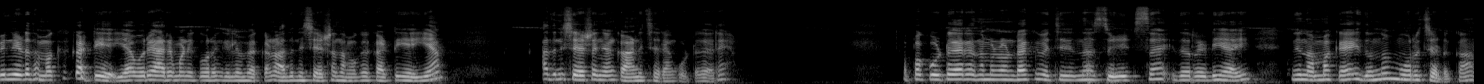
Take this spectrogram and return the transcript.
പിന്നീട് നമുക്ക് കട്ട് ചെയ്യാം. ഒരു അരമണിക്കൂറെങ്കിലും വെക്കണം. അതിന് ശേഷം നമുക്ക് കട്ട് ചെയ്യാം. അതിന് ശേഷം ഞാൻ കാണിച്ചു തരാം കൂട്ടുകാരെ. അപ്പോൾ കൂട്ടുകാരെ നമ്മൾ ഉണ്ടാക്കി വെച്ചിരുന്ന സ്വീറ്റ്സ് ഇത് റെഡിയായി. ഇനി നമുക്ക് ഇതൊന്ന് മുറിച്ചെടുക്കാം.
